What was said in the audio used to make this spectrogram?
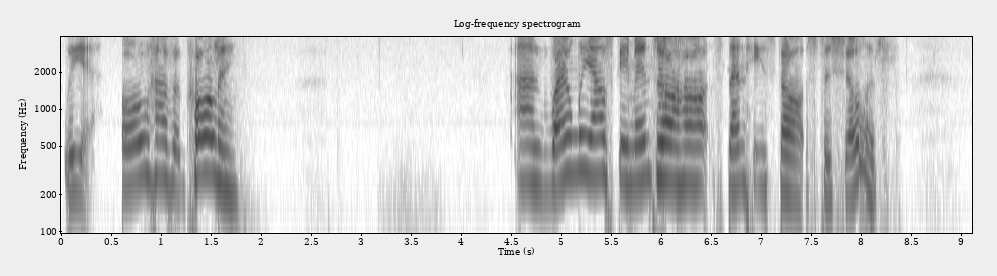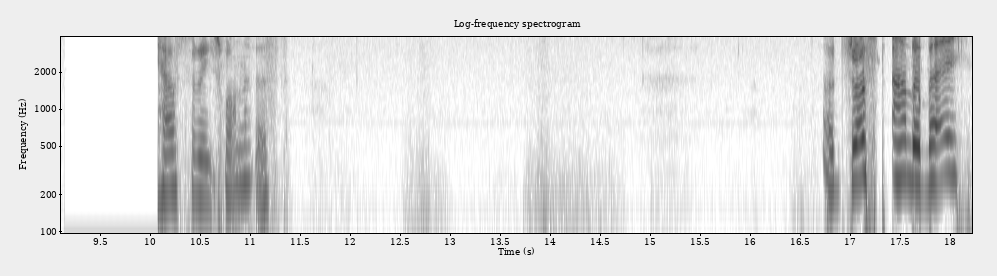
We all have a calling. And when we ask Him into our hearts, then He starts to show us. He has for each one of us. trust and obey.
